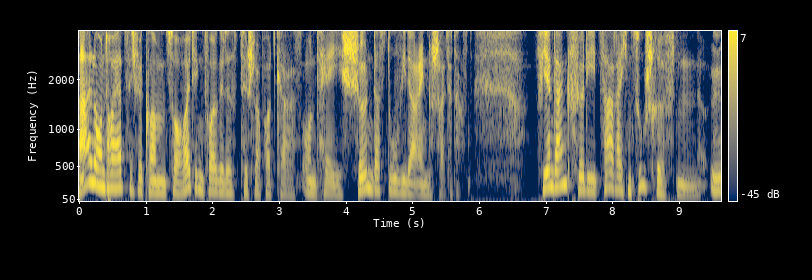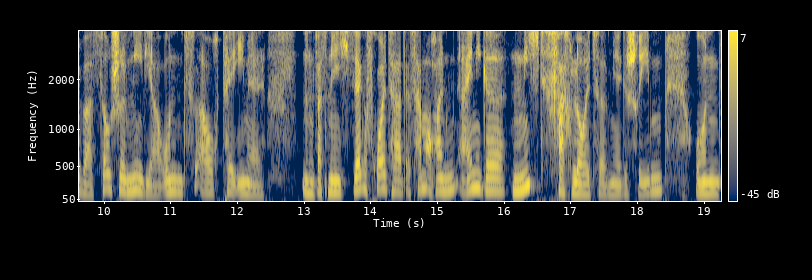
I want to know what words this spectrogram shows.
Hallo und herzlich willkommen zur heutigen Folge des Tischler Podcasts. Und hey, schön, dass du wieder eingeschaltet hast. Vielen Dank für die zahlreichen Zuschriften über Social Media und auch per E-Mail. Und was mich sehr gefreut hat, es haben auch ein, einige Nicht-Fachleute mir geschrieben und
